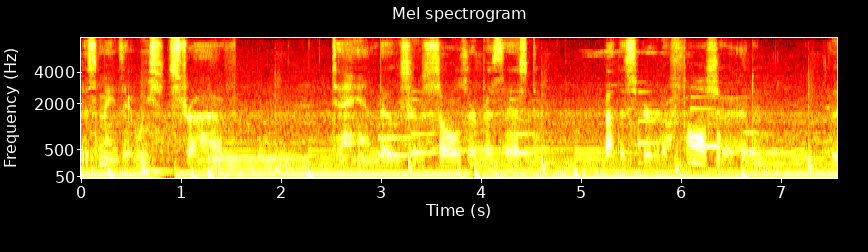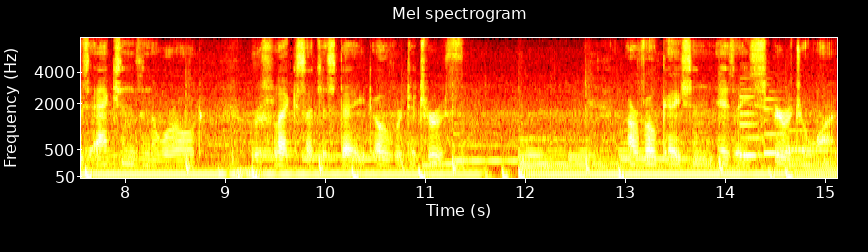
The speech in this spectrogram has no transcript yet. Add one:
This means that we should strive to hand those whose souls are possessed by the spirit of falsehood, whose actions in the world reflect such a state, over to truth. Our vocation is a spiritual one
